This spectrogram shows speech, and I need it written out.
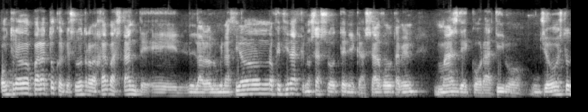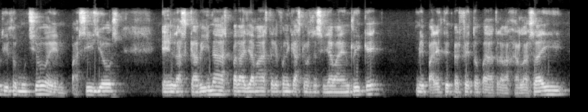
Otro aparato con el que suelo trabajar bastante, la iluminación oficina, que no sea solo técnica, sea algo también más decorativo. Yo esto utilizo mucho en pasillos, en las cabinas para llamadas telefónicas que nos enseñaba Enrique, me parece perfecto para trabajarlas ahí.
